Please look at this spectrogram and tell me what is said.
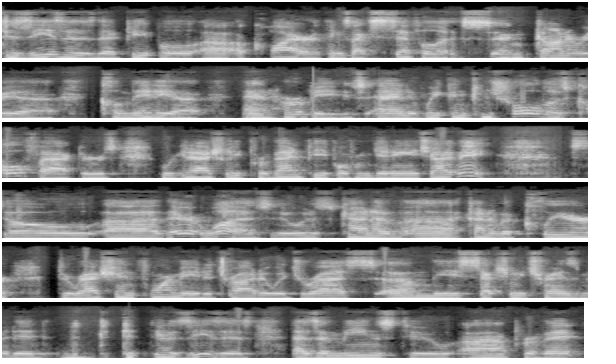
diseases that people uh, acquire, things like syphilis and gonorrhea, chlamydia, and herpes. And if we can control those cofactors, we can actually prevent people from getting HIV. So uh, there it was. It was kind of uh, kind of a clear direction for me to try to address um, these sexually transmitted d- d- diseases as a means to uh, prevent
